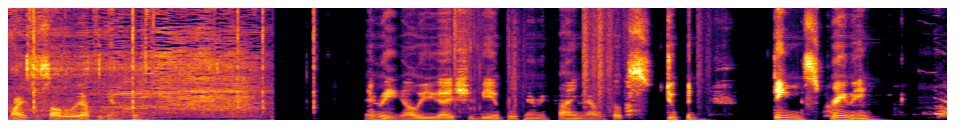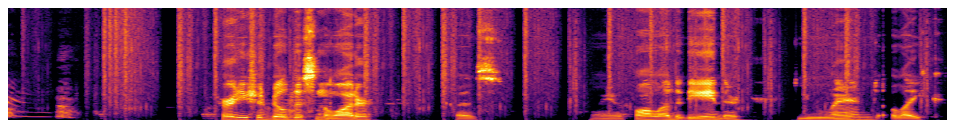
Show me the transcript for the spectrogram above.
Why is this all the way up again? There we go. You guys should be able to hear me fine now without stupid things screaming. Heard you should build this in the water, because when you fall out of the Aether, you land like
